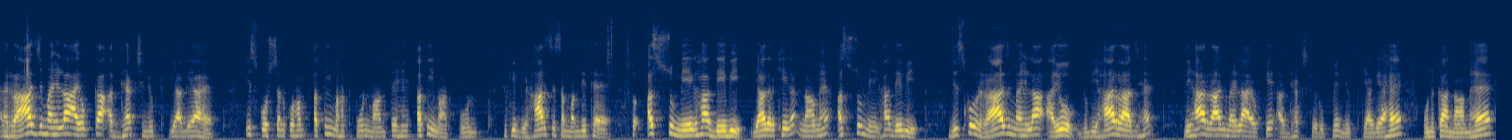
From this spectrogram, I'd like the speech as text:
राज्य महिला आयोग का अध्यक्ष नियुक्त किया गया है। इस क्वेश्चन को हम अति महत्वपूर्ण मानते हैं, अति महत्वपूर्ण क्योंकि बिहार से संबंधित है। तो अश्वमेघा देवी, याद रखिएगा, नाम है अश्वमेघा देवी, जिसको राज्य महिला आयोग, जो बिहार राज्य है, बिहार राज्य महिला आयोग के अध्यक्ष के रूप में नियुक्त किया गया है। उनका नाम है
